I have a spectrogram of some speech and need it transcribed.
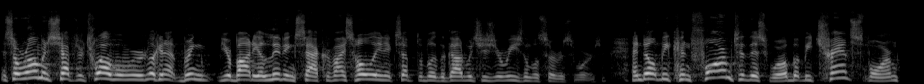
And so, Romans chapter 12, what we were looking at, bring your body a living sacrifice, holy and acceptable to God, which is your reasonable service of worship. And don't be conformed to this world, but be transformed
